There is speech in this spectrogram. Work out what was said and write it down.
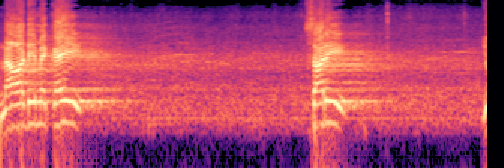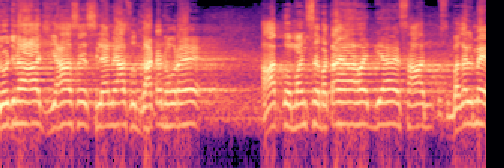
नावाडी में कई सारी योजना आज यहाँ से शिलान्यास उद्घाटन हो रहे हैं। आपको मन से बताया गया है बगल में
